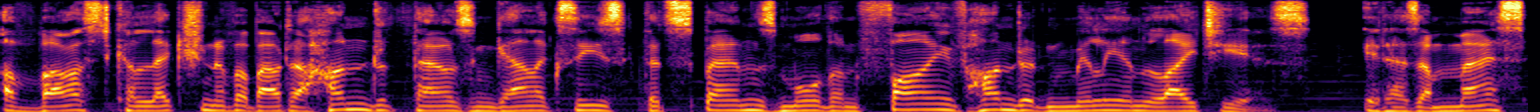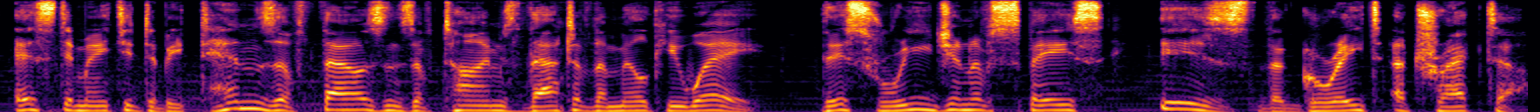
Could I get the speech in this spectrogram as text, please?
a vast collection of about 100,000 galaxies that spans more than 500 million light years. It has a mass estimated to be tens of thousands of times that of the Milky Way. This region of space is the Great Attractor.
